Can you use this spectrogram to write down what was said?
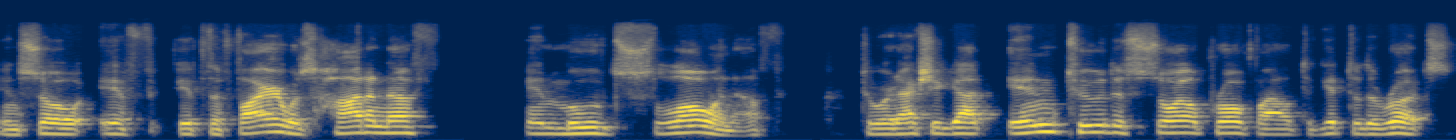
And so if if the fire was hot enough and moved slow enough to where it actually got into the soil profile to get to the roots,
